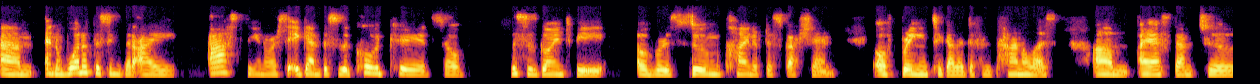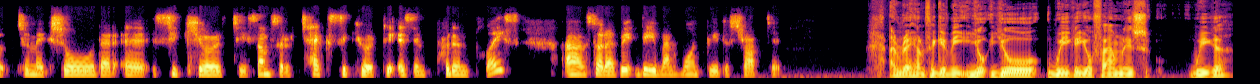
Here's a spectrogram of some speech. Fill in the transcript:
Um, and one of the things that I asked the university, again, this is a COVID period, so this is going to be over Zoom kind of discussion of bringing together different panelists. Um, I asked them to to make sure that security, some sort of tech security, is in, put in place, uh, so that the, the event won't be disrupted. And Rayhan, forgive me, you're, you're Uyghur, your family's Uyghur?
